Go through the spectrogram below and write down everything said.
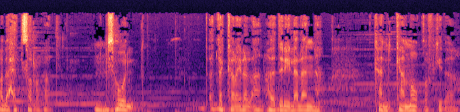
هذا أحد التصرفات بس هو ال- أتذكر إلى الآن هذا دليل على أنه كان كان موقف كذا.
